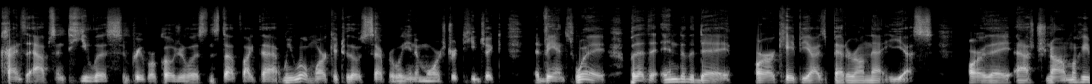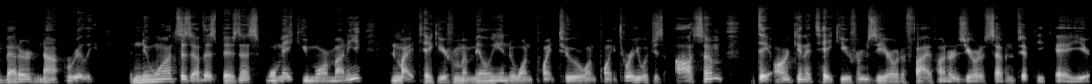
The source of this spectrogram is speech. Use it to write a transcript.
kinds of absentee lists and pre-foreclosure lists and stuff like that. We will market to those separately in a more strategic, advanced way. But at the end of the day, are our KPIs better on that? Yes. Are they astronomically better? Not really. The nuances of this business will make you more money and might take you from a million to 1.2 or 1.3, which is awesome. But they aren't going to take you from zero to 500, zero to 750K a year.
